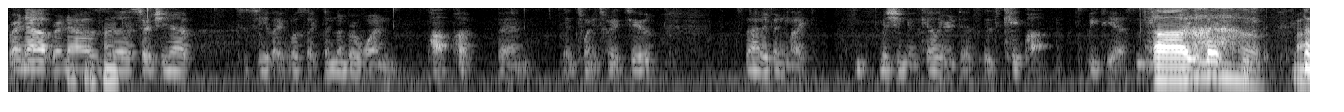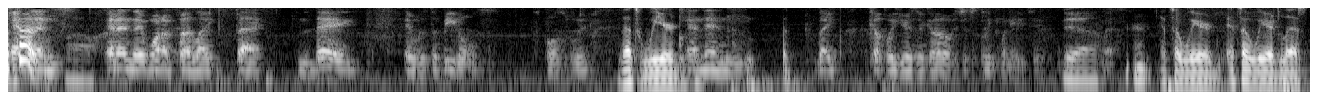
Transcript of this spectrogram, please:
Right now, right now, I was uh, searching up to see like what's like the number one pop punk band in 2022. It's not even like M- Machine Gun Kelly or it's, it's K-pop. It's BTS. uh but that's and not then, and then they want to put like back in the day, it was the Beatles, supposedly, that's weird and then like a couple of years ago, it was just Blink 182. Yeah. it's a weird it's a weird list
